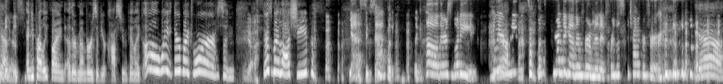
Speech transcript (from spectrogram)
Yeah. Yes. And you probably find other members of your costume family like, oh, wait, they're my dwarves. And Yeah. there's my lost sheep. yes, exactly. Like, oh, there's Woody. Come Yeah. here, Woody. Let's, let's run together for a minute for this photographer. yeah.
